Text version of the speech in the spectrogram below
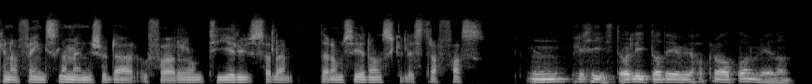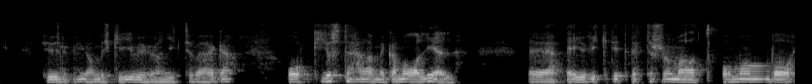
kunna fängsla människor där och föra dem till Jerusalem där de sedan skulle straffas. Mm, precis, det var lite av det vi har pratat om redan. Hur, hur han beskriver hur han gick tillväga. Och just det här med Gamaliel eh, är ju viktigt eftersom att om man var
